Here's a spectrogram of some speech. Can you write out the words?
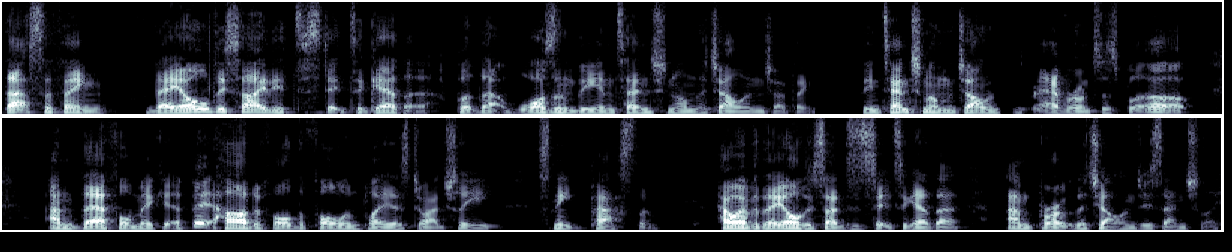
that's the thing. They all decided to stick together, but that wasn't the intention on the challenge, I think. The intention on the challenge was for everyone to split up and therefore make it a bit harder for the fallen players to actually sneak past them. However, they all decided to stick together and broke the challenge essentially.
